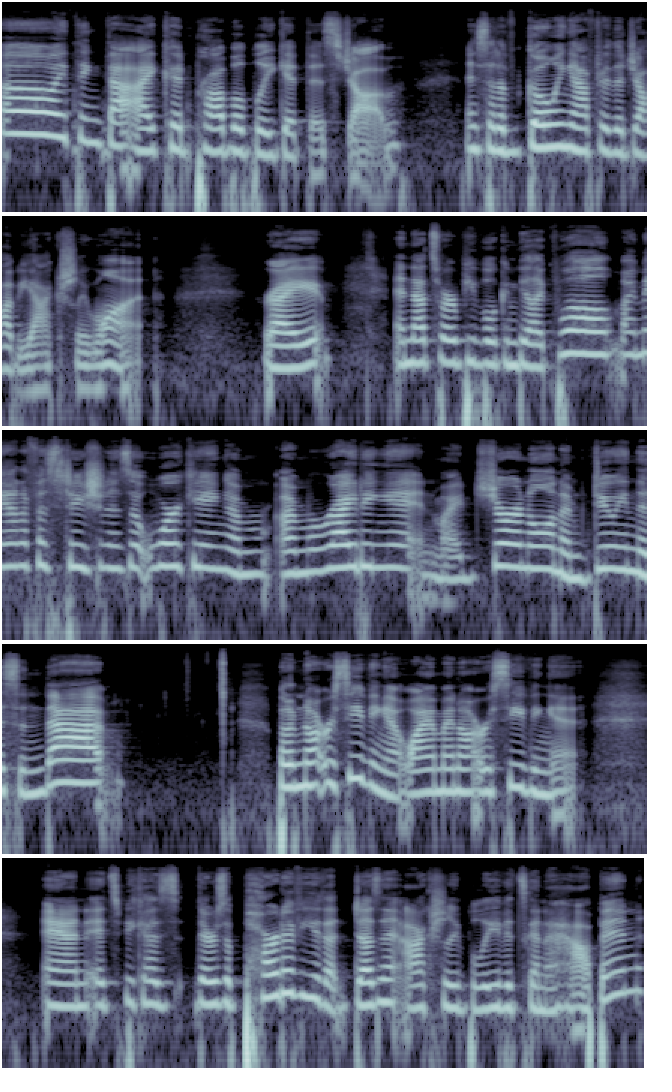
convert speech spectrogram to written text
oh, I think that I could probably get this job instead of going after the job you actually want, right? And that's where people can be like, "Well, my manifestation isn't working. I'm I'm writing it in my journal and I'm doing this and that, but I'm not receiving it. Why am I not receiving it?" And it's because there's a part of you that doesn't actually believe it's going to happen.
